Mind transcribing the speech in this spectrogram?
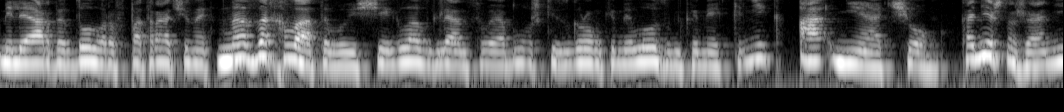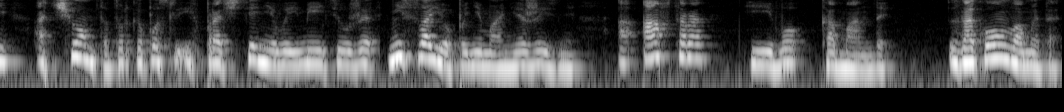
Миллиарды долларов потрачены на захватывающие глаз глянцевые обложки с громкими лозунгами книг, а ни о чем. Конечно же, они о чем-то, только после их прочтения вы имеете уже не свое понимание жизни, а автора и его команды. Знакомо вам это?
